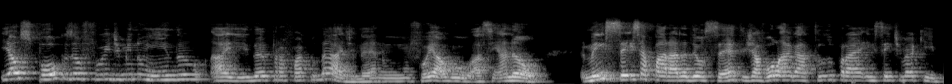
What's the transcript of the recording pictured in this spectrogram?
E aos poucos eu fui diminuindo a ida para a faculdade, né? Não, não foi algo assim, ah, não, nem sei se a parada deu certo e já vou largar tudo para incentivar aqui.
